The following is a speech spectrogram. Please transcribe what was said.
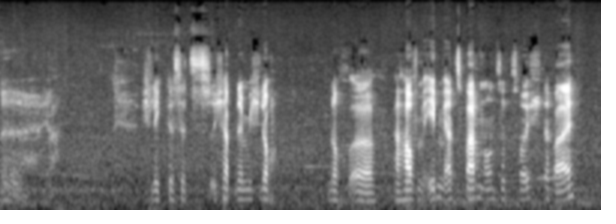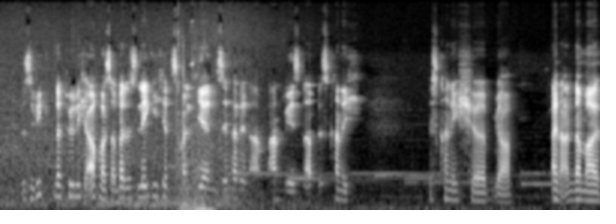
Äh, ja. Ich leg das jetzt... Ich habe nämlich noch noch äh, einen Haufen Ebenerzbarren und so Zeug dabei. Das wiegt natürlich auch was, aber das lege ich jetzt mal hier im Seferin Anwesen ab. Das kann ich das kann ich, äh, ja, ein andermal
